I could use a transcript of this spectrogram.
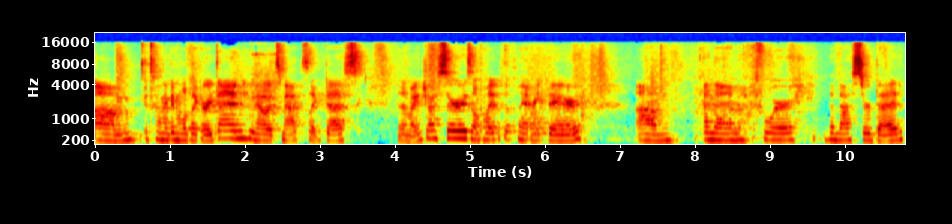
um, it's kind of gonna look like our den. You know, it's Matt's like desk, and then my dressers. I'll probably put the plant right there. Um, and then for the master bed,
